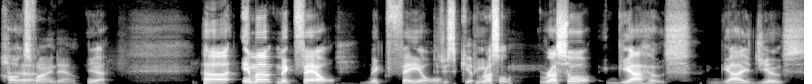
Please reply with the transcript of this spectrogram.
Hawks uh, flying down. Yeah. Uh, Emma McPhail. McPhail. Did you skip. Russell? Russell Gajos. Gajos.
